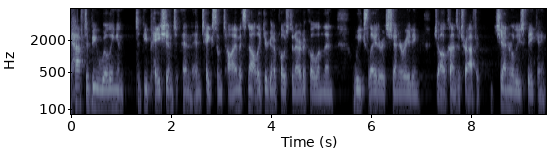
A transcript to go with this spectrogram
have to be willing and to be patient and and take some time. It's not like you're going to post an article and then weeks later it's generating all kinds of traffic generally speaking.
